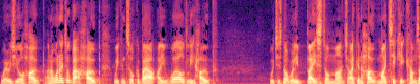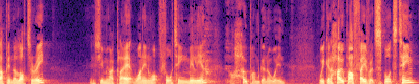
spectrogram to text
Where is your hope? And when I talk about hope, we can talk about a worldly hope which is not really based on much. I can hope my ticket comes up in the lottery, assuming I play it. One in what, 14 million? I hope I'm going to win. We can hope our favourite sports team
